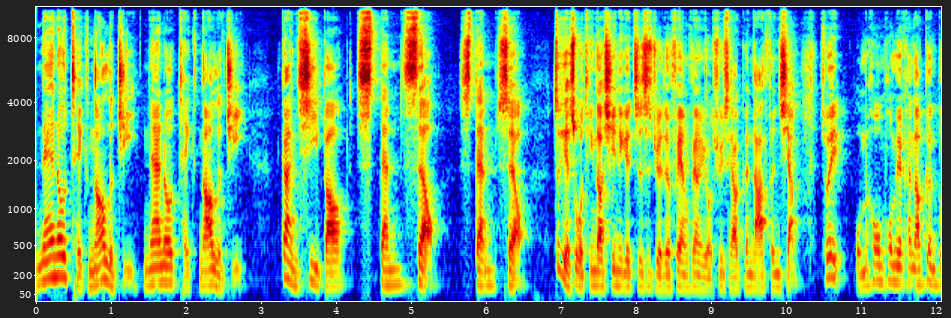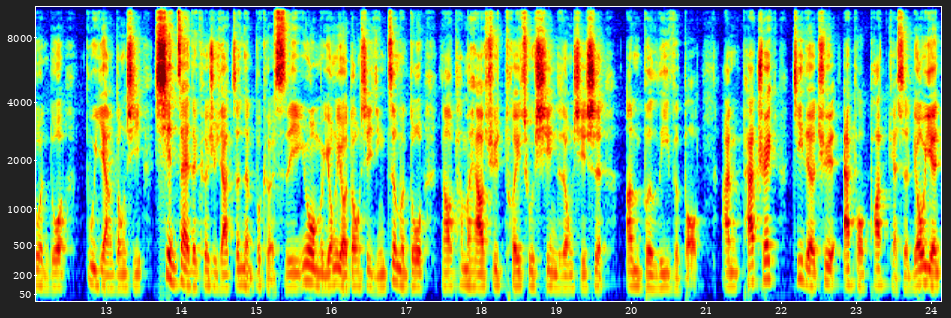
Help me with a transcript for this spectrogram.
nanotechnology，nanotechnology，干细胞 stem cell。Stem cell，这个也是我听到新的一个知识，觉得非常非常有趣，才要跟大家分享。所以，我们后后面看到更多很多不一样的东西。现在的科学家真的很不可思议，因为我们拥有的东西已经这么多，然后他们还要去推出新的东西，是 unbelievable。I'm Patrick，记得去 Apple Podcast 留言，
